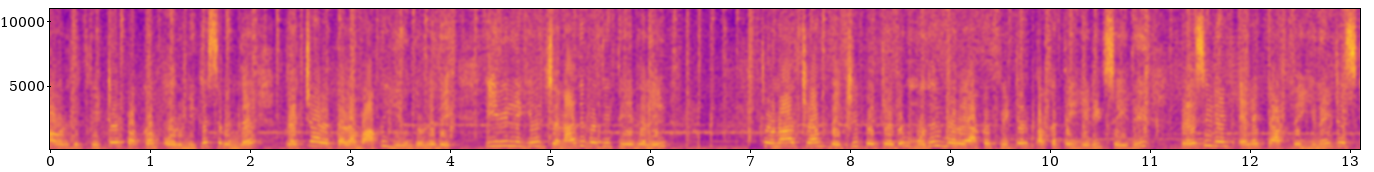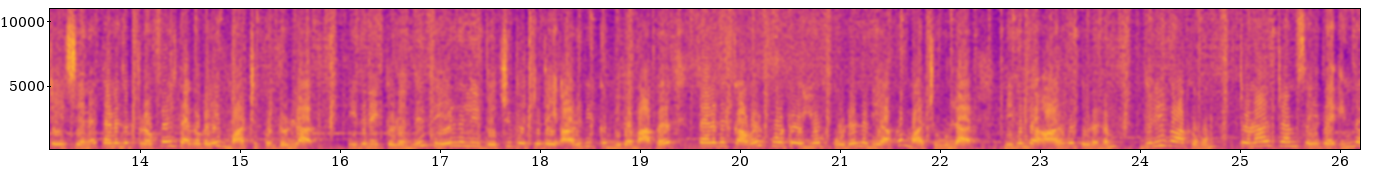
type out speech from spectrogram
அவரது ட்விட்டர் பக்கம் ஒரு மிக சிறந்த பிரச்சார தளமாக இருந்துள்ளது. இந்நிலையில் ஜனாதிபதி தேர்தலில் டொனால்ட் ட்ரம்ப் வெற்றி பெற்றதும் முதல் முறையாக ட்விட்டர் பக்கத்தை எடிட் செய்து president elect of the United States என தனது ப்ரொஃபைல் தகவலை மாற்றிக்கொண்டுள்ளார் இதனைத் தொடர்ந்து தேர்தலில் வெற்றி பெற்றதை அறிவிக்கும் விதமாக தனது கவர் போட்டோயும் உடனடியாக மாற்றியுள்ளார். மிகுந்த ஆர்வத்துடனும் விரைவாகவும் டொனால்ட் ட்ரம்ப் செய்த இந்த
